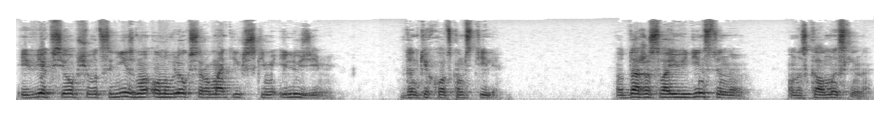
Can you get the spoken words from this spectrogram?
и в век всеобщего цинизма он увлекся романтическими иллюзиями в донкихотском стиле. Но даже свою единственную он искал мысленно,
